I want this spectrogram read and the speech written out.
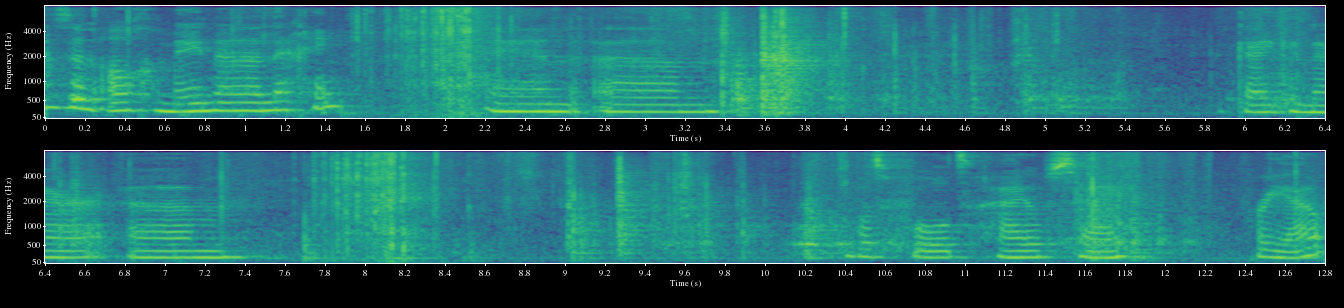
is een algemene legging. En um, we kijken naar um, wat voelt hij of zij voor jou.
